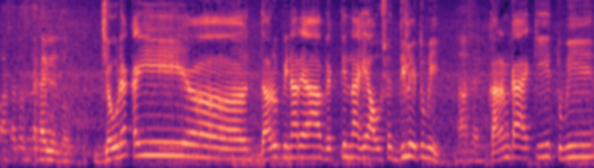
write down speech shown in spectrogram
पाच सात वर्षाचा खाली नव्हतो जेवढ्या काही अ, दारू पिणाऱ्या व्यक्तींना हे औषध दिले तुम्ही हा साहेब. कारण काय की तुम्ही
